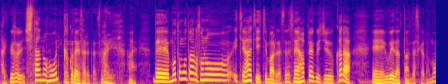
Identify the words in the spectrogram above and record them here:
はい。要するに下の方に拡大されたんですね。はい。はい、でもともとあのその1810ですね、1810から、えー上だったんですけども、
